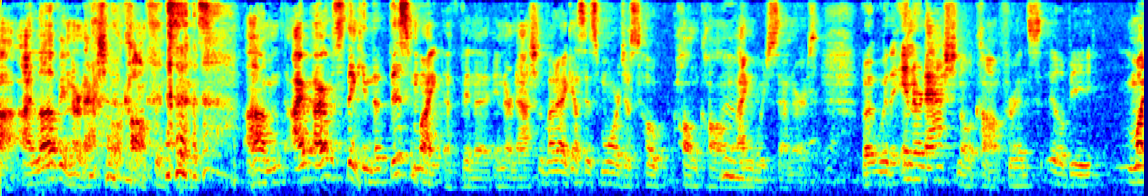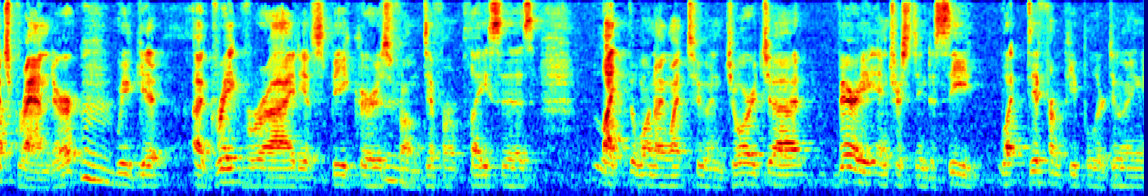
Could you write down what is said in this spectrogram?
Uh, I love international conferences. Um, I, I was thinking that this might have been an international, but I guess it's more just Ho Hong Kong hmm. language centers. But with an international conference, it'll be much grander. Hmm. We get a great variety of speakers hmm. from different places, like the one I went to in Georgia. Very interesting to see what different people are doing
